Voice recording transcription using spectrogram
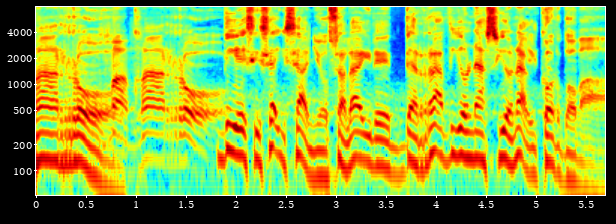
Mamá Rock. 16 años al aire de Radio Nacional Córdoba.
